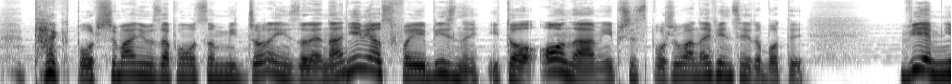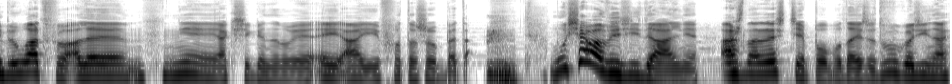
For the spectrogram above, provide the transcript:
Tak, po otrzymaniu za pomocą Midjourney Zorena nie miał swojej blizny i to ona mi przysporzyła najwięcej roboty. Wiem, niby łatwo, ale nie jak się generuje AI w Photoshop Beta. Musiała wyjść idealnie, aż nareszcie po bodajże dwóch godzinach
